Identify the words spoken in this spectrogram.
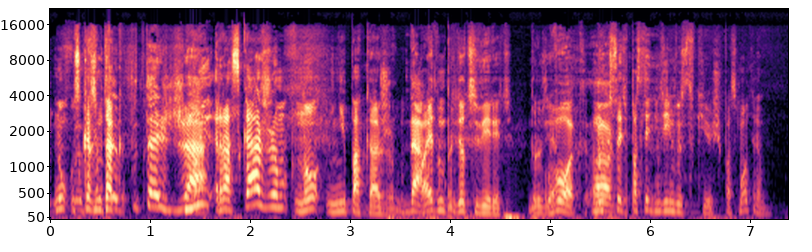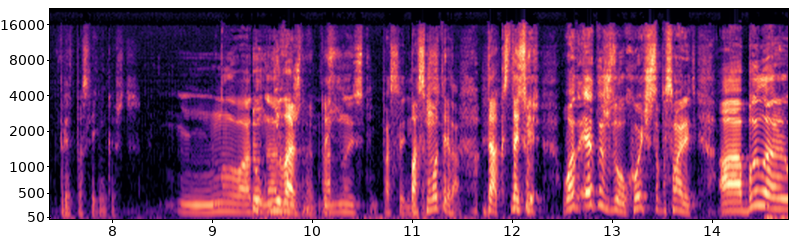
Ну, скажем так, футажа. Мы расскажем, но не покажем. Да. Поэтому придется верить, друзья. Вот, Мы, а- кстати, последний день выставки еще посмотрим. Предпоследний, кажется. Ну, од- Ну, неважно, есть Одну из последних. Посмотрим. кажется, Да, да. Кстати. Вот это жду, хочется посмотреть. А, было,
